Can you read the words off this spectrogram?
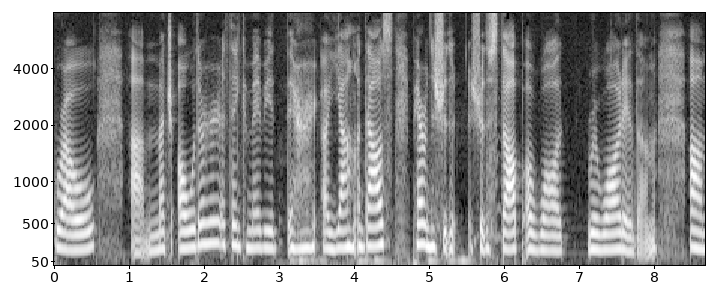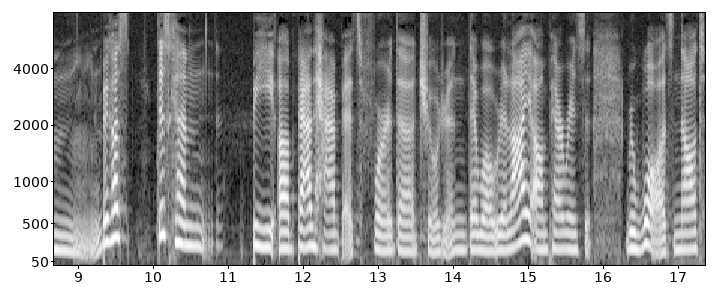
grow um, much older, I think maybe they're uh, young adults. Parents should should stop award rewarding them, um, because this can be a bad habit for the children. They will rely on parents' rewards, not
